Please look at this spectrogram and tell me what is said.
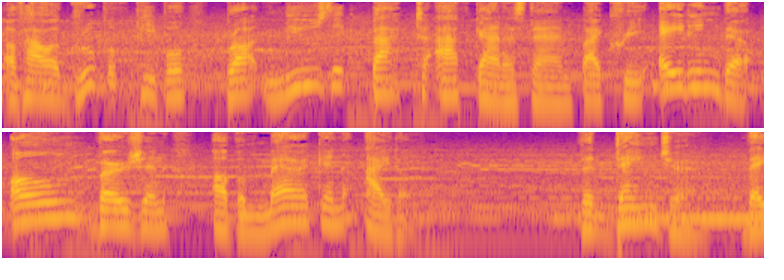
of how a group of people brought music back to Afghanistan by creating their own version of American Idol. The danger they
